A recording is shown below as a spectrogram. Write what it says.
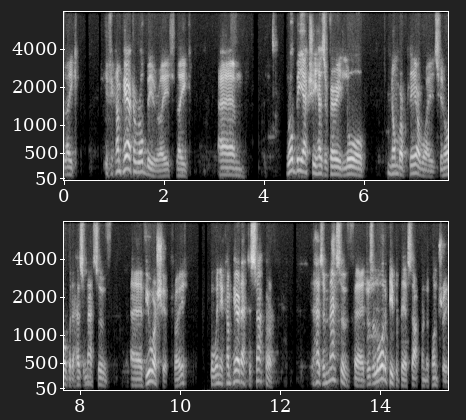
Like if you compare to rugby, right? Like um, rugby actually has a very low number player wise, you know, but it has a massive uh, viewership, right? But when you compare that to soccer, has a massive. Uh, there's a lot of people play soccer in the country.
